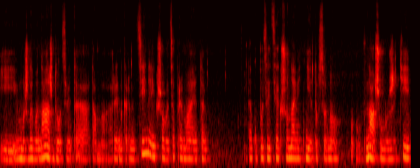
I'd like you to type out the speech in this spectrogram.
І, можливо, наш досвід е, там реінкарнаційний, якщо ви це приймаєте таку позицію, якщо навіть ні, то все одно в нашому житті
